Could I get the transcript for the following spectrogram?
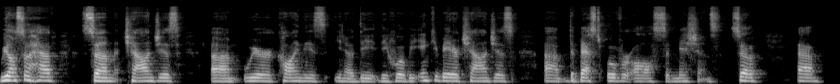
We also have some challenges. Um, we're calling these, you know, the the Huobi Incubator challenges, um, the best overall submissions. So um,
